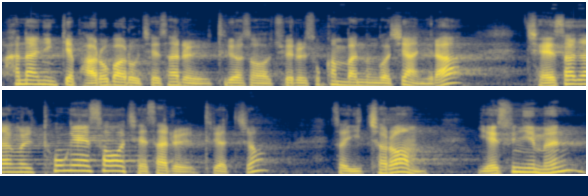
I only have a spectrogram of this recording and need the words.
하나님께 바로 바로 제사를 드려서 죄를 속함 받는 것이 아니라 제사장을 통해서 제사를 드렸죠. 그래서 이처럼 예수님은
